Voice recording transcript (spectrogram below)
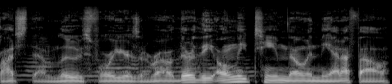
watch them lose four years in a row. They're the only team, though, in the NFL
